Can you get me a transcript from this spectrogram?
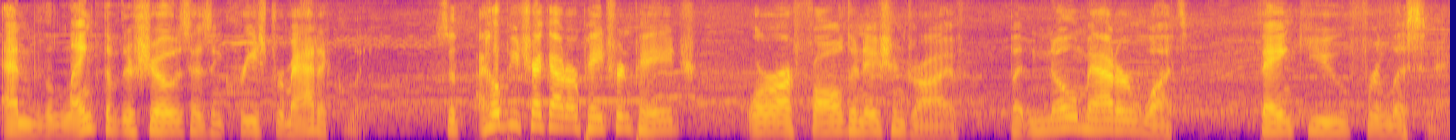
And the length of the shows has increased dramatically. So I hope you check out our Patreon page or our fall donation drive. But no matter what, thank you for listening.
